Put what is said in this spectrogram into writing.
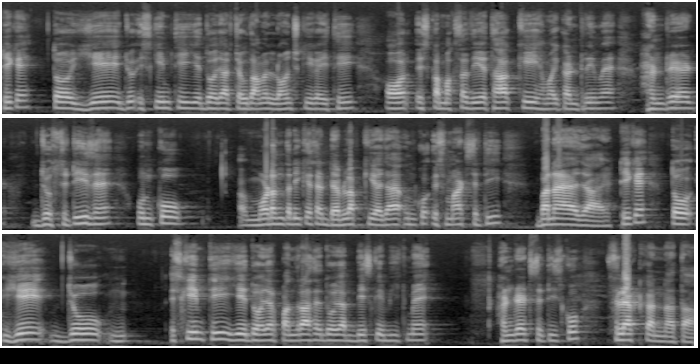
ठीक है? तो ये जो स्कीम थी, ये 2014 में लॉन्च की गई थी और इसका मकसद ये था कि हमारी कंट्री में हंड्रेड जो सिटीज़ हैं, उनको मॉडर्न तरीके से डेवलप किया जाए, उनको स्मार्ट सिटी बनाया जाए, ठीक है? तो ये जो स्कीम थी, ये 2015 से 2020 के बीच में हंड्रेड सिटीज़ को सिलेक्ट करना था।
